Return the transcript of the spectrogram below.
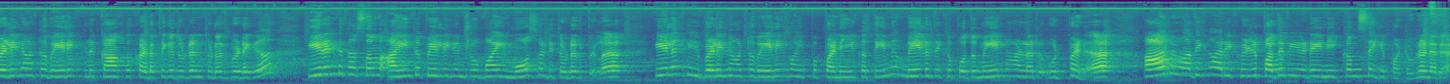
வெளிநாட்டு வேலைகளுக்காக கடத்தியதுடன் தொடர்புடைய இரண்டு தசம் ஐந்து பில்லியன் ரூபாய் மோசடி தொடர்பில் இலங்கை வெளிநாட்டு வேலைவாய்ப்பு பணியகத்தின் மேலதிக பொது மேலாளர் உட்பட ஆறு அதிகாரிகள் பதவியிடை நீக்கம் செய்யப்பட்டுள்ளனர்.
